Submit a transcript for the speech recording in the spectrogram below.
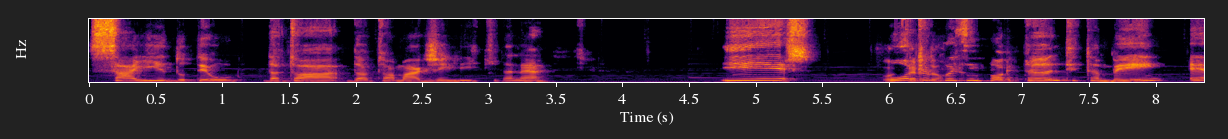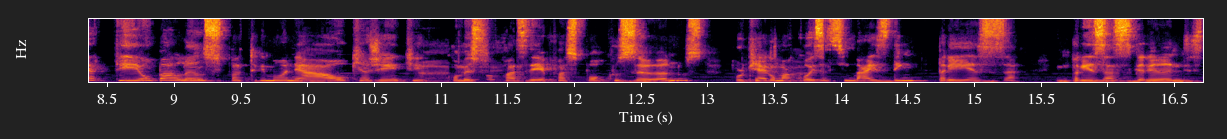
sair do teu da tua, da tua margem líquida, né? E Outra Perdão. coisa importante também é ter o balanço patrimonial que a gente ah, começou a fazer faz poucos anos, porque era uma ah. coisa assim mais de empresa, empresas grandes.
